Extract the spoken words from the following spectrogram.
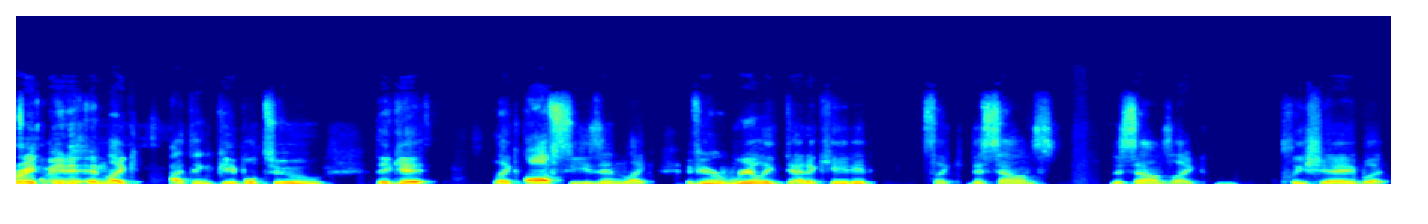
right? I mean, and like I think people too, they get like off season. Like if you're really dedicated, it's like this sounds this sounds like cliche, but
